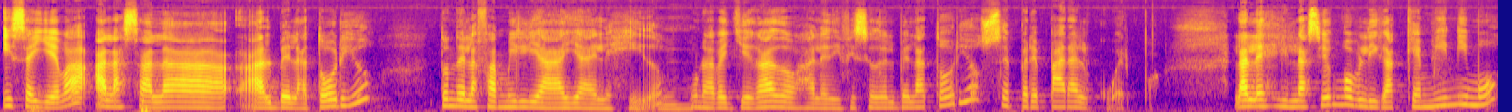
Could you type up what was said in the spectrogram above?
y se lleva a la sala, al velatorio, donde la familia haya elegido. Una vez llegados al edificio del velatorio, se prepara el cuerpo. La legislación obliga que mínimo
